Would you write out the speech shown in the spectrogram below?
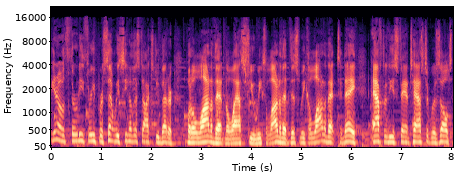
you know, 33%. We've seen other stocks do better, but a lot of that in the last few weeks, a lot of that this week, a lot of that today after these fantastic results.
